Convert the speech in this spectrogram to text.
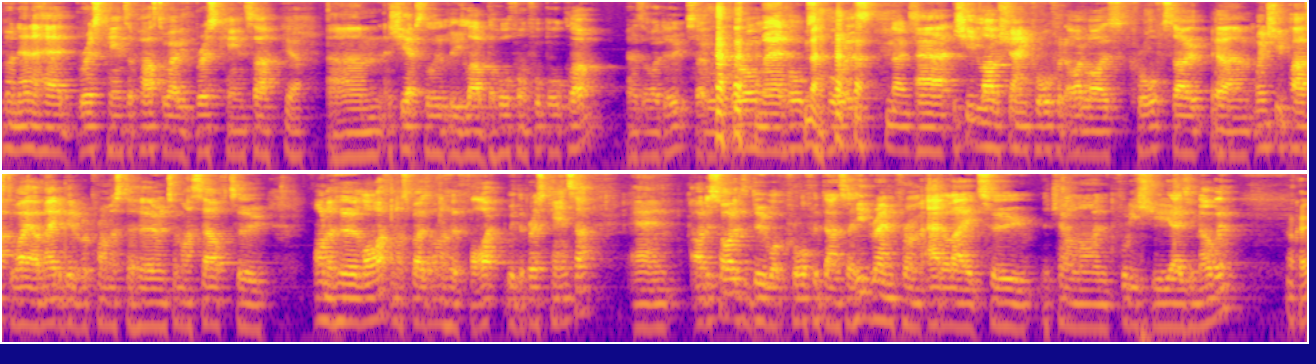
my nana had breast cancer, passed away with breast cancer. Yeah. Um, she absolutely loved the Hawthorn Football Club, as I do. So we're, we're all Mad Hawk supporters. Nice. Uh, she loved Shane Crawford, idolised Crawford. So Yeah. um, when she passed away, I made a bit of a promise to her and to myself to honour her life and I suppose honour her fight with the breast cancer. And I decided to do what Crawford done. So he'd ran from Adelaide to the Channel Nine Footy Studios in Melbourne. Okay.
